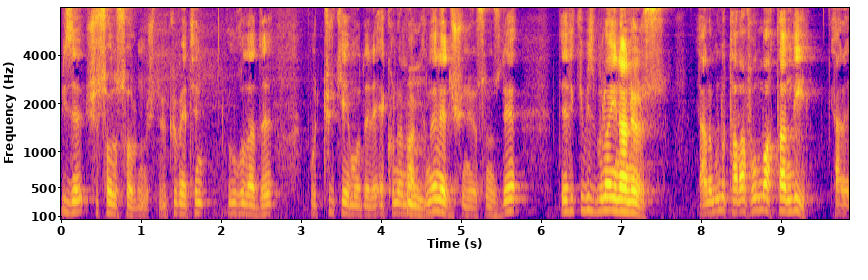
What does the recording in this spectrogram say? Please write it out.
Bize şu soru sorulmuştu. Hükümetin uyguladığı bu Türkiye modeli ekonomi hakkında ne düşünüyorsunuz diye. Dedik ki biz buna inanıyoruz. Yani bunu taraf olmaktan değil. Yani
